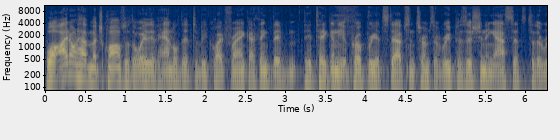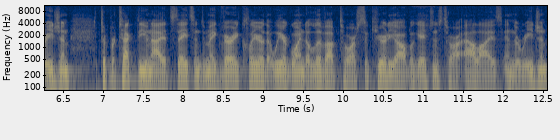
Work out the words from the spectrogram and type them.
Well, I don't have much qualms with the way they've handled it, to be quite frank. I think they've, they've taken the appropriate steps in terms of repositioning assets to the region to protect the United States and to make very clear that we are going to live up to our security obligations to our allies in the region.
